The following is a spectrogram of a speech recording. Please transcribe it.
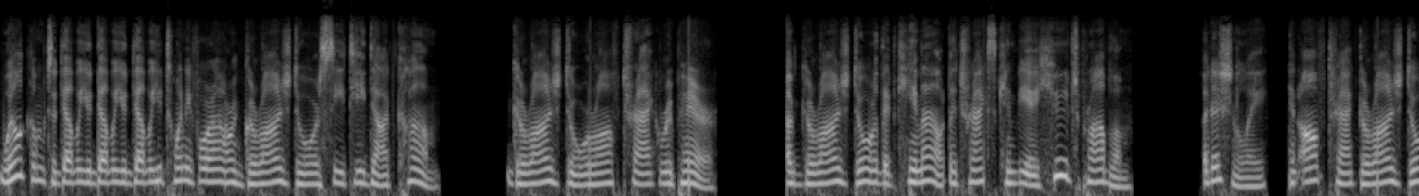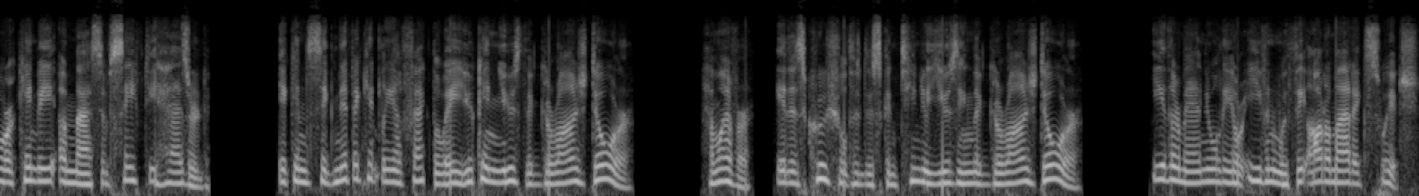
Welcome to www.24hourgaragedoorct.com. Garage door off-track repair. A garage door that came out the tracks can be a huge problem. Additionally, an off-track garage door can be a massive safety hazard. It can significantly affect the way you can use the garage door. However, it is crucial to discontinue using the garage door, either manually or even with the automatic switch.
